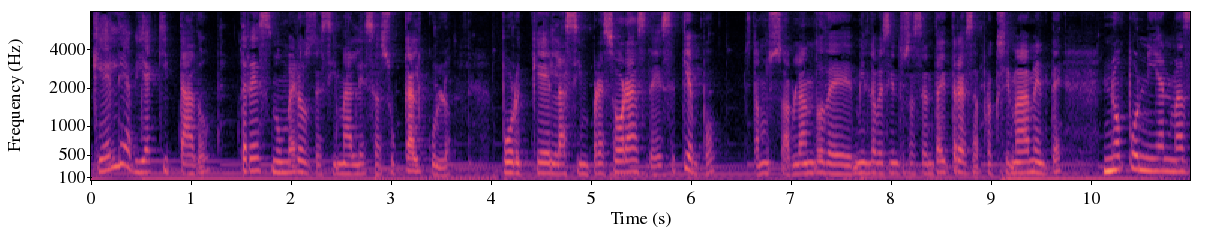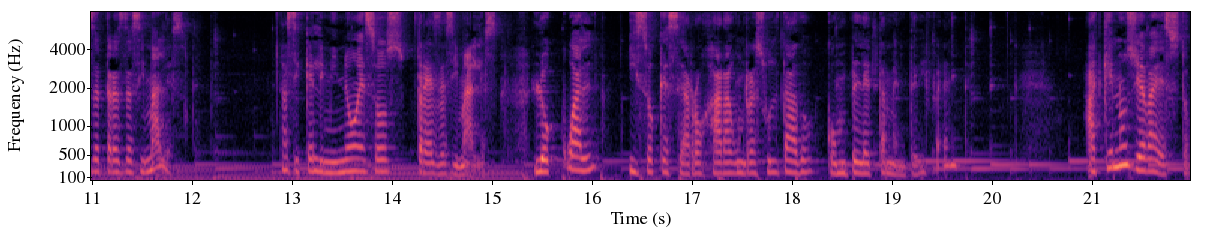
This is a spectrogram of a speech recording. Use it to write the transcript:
que él le había quitado tres números decimales a su cálculo, porque las impresoras de ese tiempo, estamos hablando de 1963 aproximadamente, no ponían más de tres decimales. Así que eliminó esos tres decimales, lo cual hizo que se arrojara un resultado completamente diferente. ¿A qué nos lleva esto?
